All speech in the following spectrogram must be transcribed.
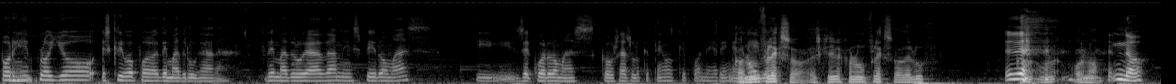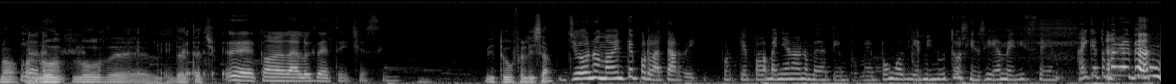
por ejemplo, yo escribo por, de madrugada. De madrugada me inspiro más y recuerdo más cosas lo que tengo que poner en ¿Con el un libro. flexo? ¿Escribes con un flexo de luz? ¿O o no? No. No, con no. luz, luz del, del techo. Eh, con la luz del techo, sí. ¿Y tú, Felisa? Yo normalmente por la tarde, porque por la mañana no me da tiempo. Me pongo 10 minutos y enseguida me dicen, hay que tomar el vermú.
